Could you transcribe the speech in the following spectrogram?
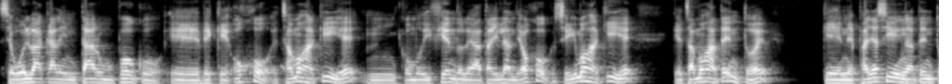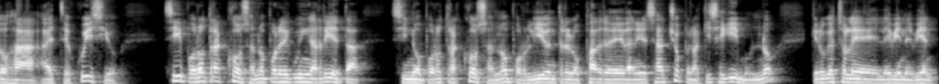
Se vuelva a calentar un poco eh, de que, ojo, estamos aquí, ¿eh? Mm, como diciéndole a Tailandia, ojo, que seguimos aquí, ¿eh? Que estamos atentos, ¿eh? Que en España siguen atentos a, este juicio. Sí, por otras cosas, no por Edwin Arrieta sino por otras cosas, ¿no? Por lío entre los padres de Daniel Sancho, pero aquí seguimos, ¿no? Creo que esto le, viene bien.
